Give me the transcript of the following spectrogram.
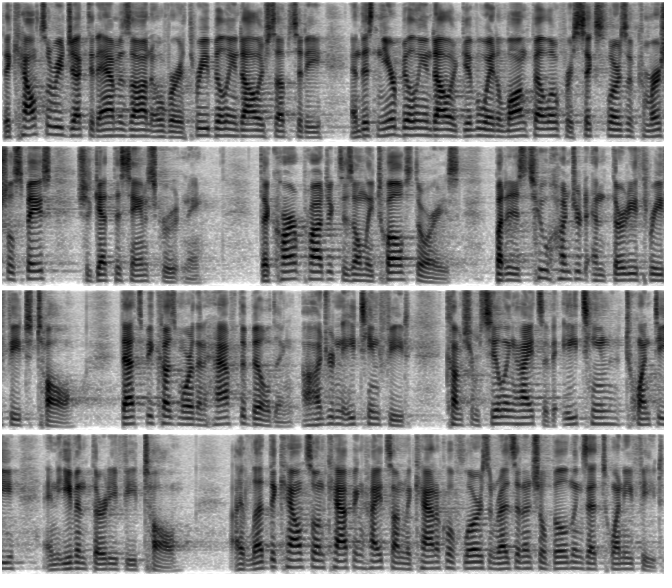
The council rejected Amazon over a $3 billion subsidy, and this near billion dollar giveaway to Longfellow for six floors of commercial space should get the same scrutiny. The current project is only 12 stories, but it is 233 feet tall. That's because more than half the building, 118 feet, comes from ceiling heights of 18, 20, and even 30 feet tall. I led the council in capping heights on mechanical floors in residential buildings at 20 feet.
